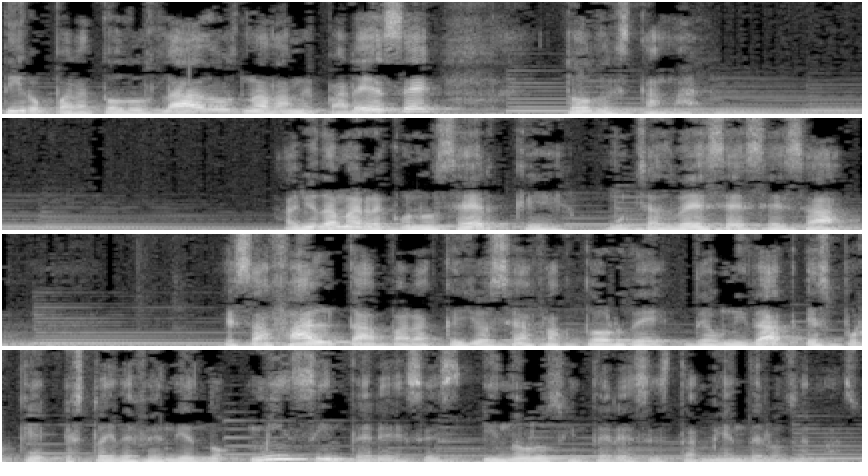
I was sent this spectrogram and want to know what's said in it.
Tiro para todos lados, nada me parece, todo está mal. Ayúdame a reconocer que muchas veces esa, esa falta para que yo sea factor de, de unidad es porque estoy defendiendo mis intereses y no los intereses también de los demás.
